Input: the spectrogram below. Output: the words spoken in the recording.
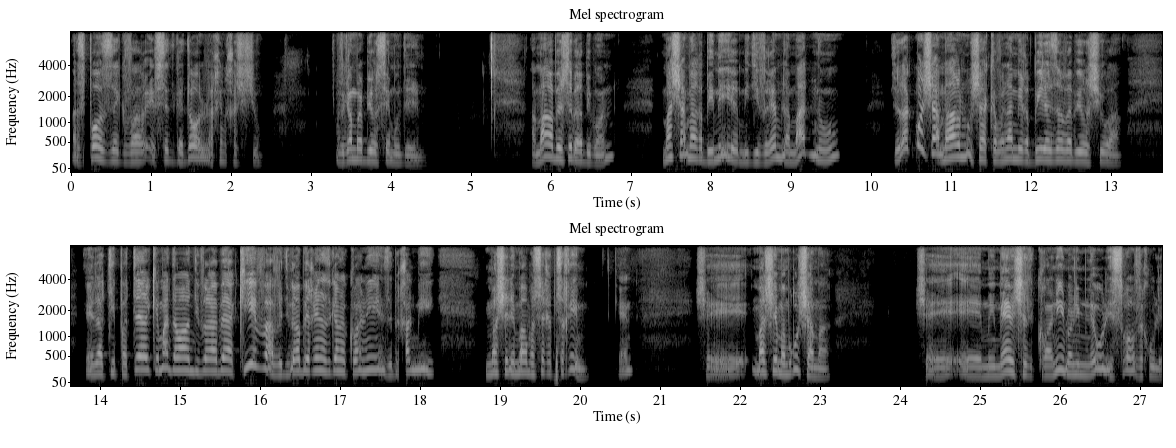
אז פה זה כבר הפסד גדול, ולכן חששו. וגם רבי יוסי מודיעין. אמר רבי יוסי ברבי בון, מה שאמר רבי מאיר, מדבריהם למדנו, זה לא כמו שאמרנו שהכוונה מרבי אליעזר ורבי יהושע, אלא תיפטר כמעט אמרנו דברי רבי עקיבא ודברי רבי חנין גם לכהנים, זה בכלל ממה שנאמר במסכת פסחים, כן? שמה שהם אמרו שם, שמימיהם של כהנים לא נמנעו לשרוף וכולי.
